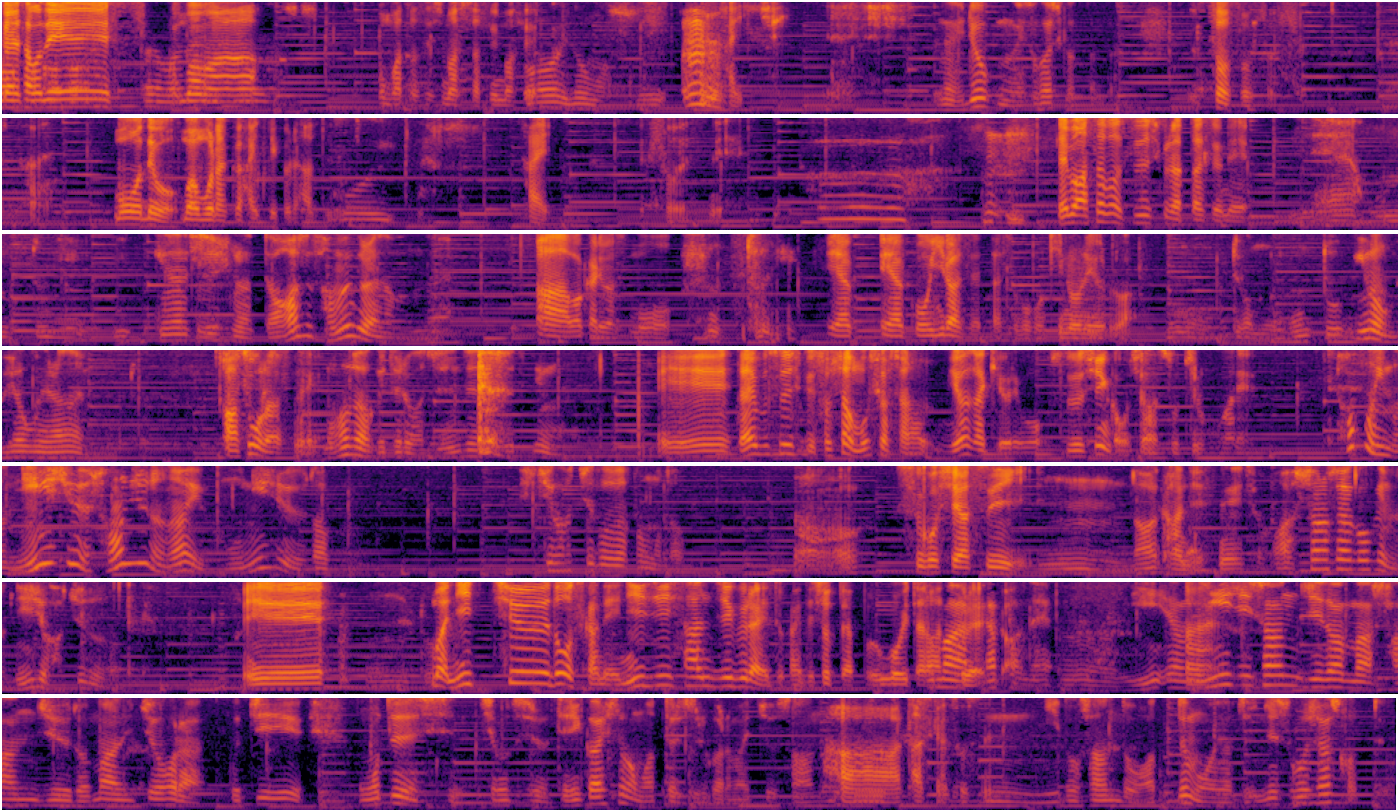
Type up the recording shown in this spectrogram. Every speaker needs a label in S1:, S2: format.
S1: 疲れ様です。
S2: お疲れ様です
S1: こんばんは。お待たせしました。すみません。
S2: はい、どうも。
S1: はい。
S2: ね、りょうくんが忙しかったんだ。
S1: そうそうそうそう。はい。もうでも間もなく入ってくるはずです。はい。そうですね。
S2: は
S1: だいぶ朝晩涼しくなったんですよね。
S2: ねえ、ほんとに。いきなり涼しくなって、朝寒いぐらいだもんね。
S1: ああ、わかります。も
S2: 本当に。
S1: うエアエアコンいらずやったんですよ、僕、昨日の夜は。
S2: うん。てかもうほんと、今もエアコンいらない
S1: あ、そうなんですね。
S2: もん。窓開けてれば全然涼しいもん。
S1: ええだいぶ涼しくて、そしたらもしかしたら宮崎よりも涼しいんかもしれないそっちの方がね。
S2: 多分今20、30度ないよ。もう20多分。7、8度だと思う多分。
S1: ああ、過ごしやすい
S2: うん。だ
S1: 感じですね。
S2: 明日の最高気温が28度だね。
S1: ええ
S2: ほんと
S1: まあ日中どうですかね ?2 時、3時ぐらいとかでちょっとやっぱ動いたら暑くないですか、
S2: まあ、やっぱね、うん、にあ
S1: はい
S2: 2時、3時がまあ30度。まあ一応ほら、こっち表でし仕事してる照り返しとかもあったりするから、まあ一応3度。
S1: ああ、確かにそうですね。
S2: うん、2度、3度あっても、いや、全然過ごしやすかったよ。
